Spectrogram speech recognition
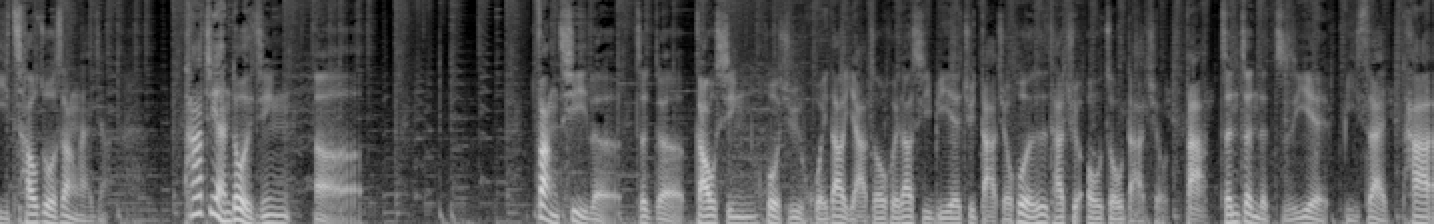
以操作上来讲，他既然都已经呃放弃了这个高薪，或许回到亚洲，回到 CBA 去打球，或者是他去欧洲打球，打真正的职业比赛，他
